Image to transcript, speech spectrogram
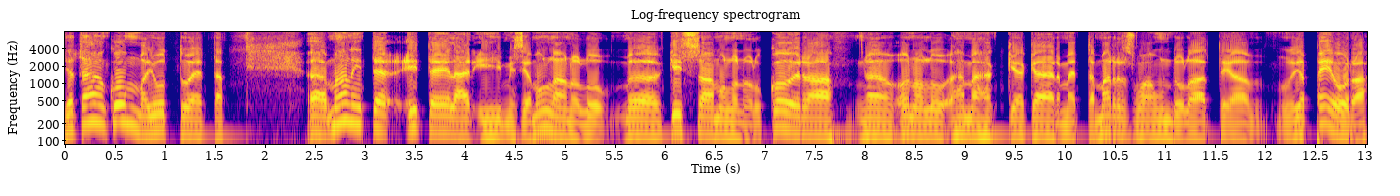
Ja tämä on kumma juttu, että ää, mä oon itse, itse eläinihmisiä. Mulla on ollut kissaa, mulla on ollut koiraa, on ollut hämähäkkiä, käärmettä, marsua, undulaattia ja peura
